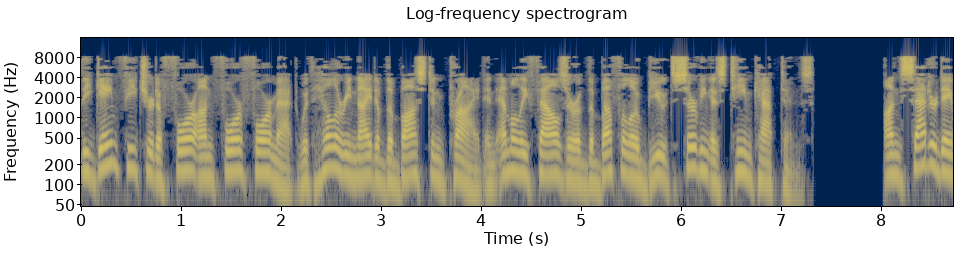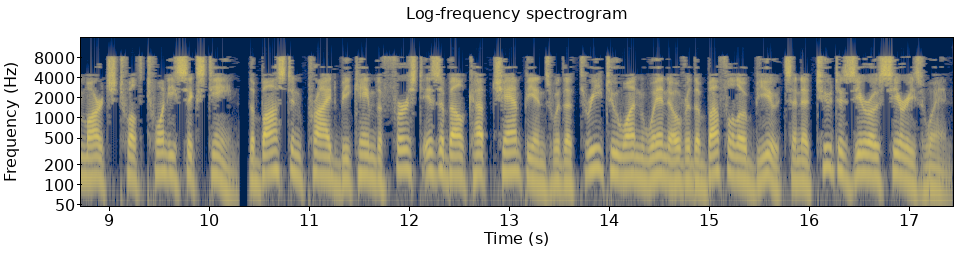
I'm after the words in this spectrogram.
The game featured a 4-on-4 format with Hilary Knight of the Boston Pride and Emily Pfalzer of the Buffalo Beauts serving as team captains. On Saturday, March 12, 2016, the Boston Pride became the first Isabel Cup champions with a 3–1 win over the Buffalo Beauts and a 2–0 series win.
